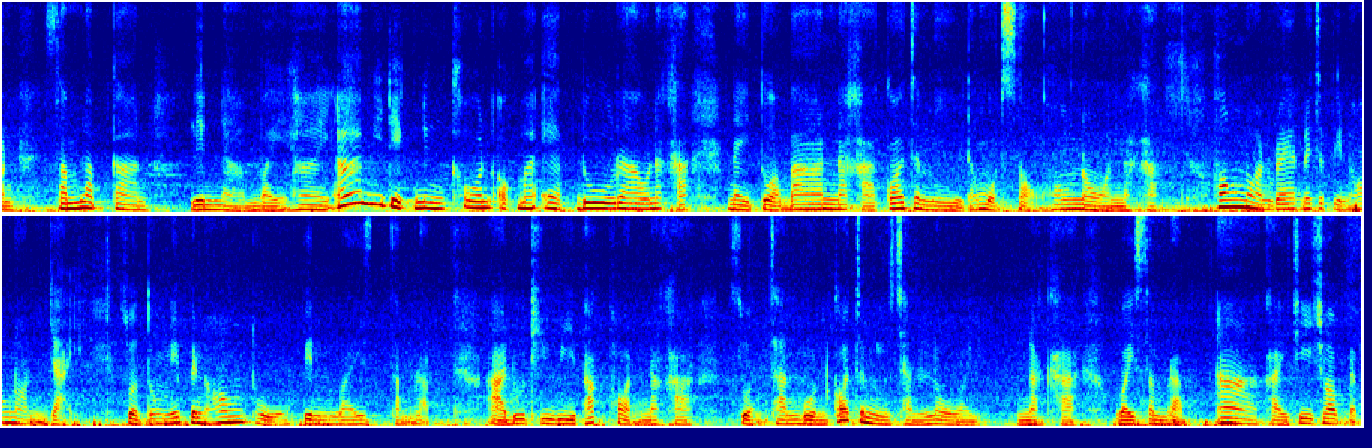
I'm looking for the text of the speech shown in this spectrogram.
รณ์สำหรับการเล่นน้ำไว้ให้อ่ามีเด็กหนึ่งคนออกมาแอบดูเรานะคะ ในตัวบ้านนะคะ ก็จะมีอยู่ทั้งหมด 2 ห้องนอนนะคะ ห้องนอนแรกเนี่ยจะเป็นห้องนอนใหญ่ ส่วนตรงนี้เป็นห้องโถงเป็นไว้สำหรับดูทีวีพักผ่อนนะคะ ส่วนชั้นบนก็จะมีชั้นลอยนะคะ ไว้สำหรับอ่าใครที่ชอบแบบ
